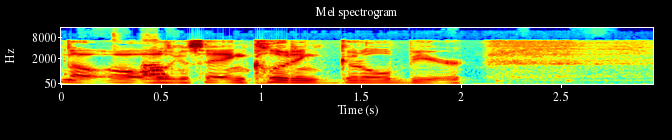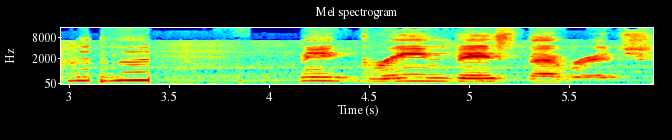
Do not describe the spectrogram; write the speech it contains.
No, oh, I was gonna say including good old beer. Mm-hmm. Any green based beverage.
